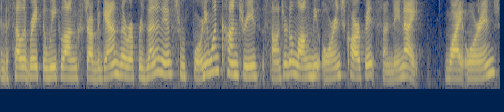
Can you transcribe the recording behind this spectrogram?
And to celebrate the week long extravaganza, representatives from 41 countries sauntered along the orange carpet Sunday night. Why orange?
